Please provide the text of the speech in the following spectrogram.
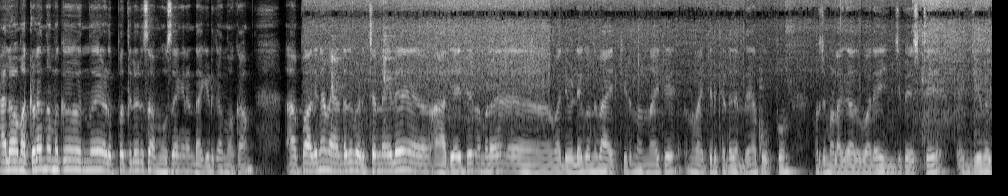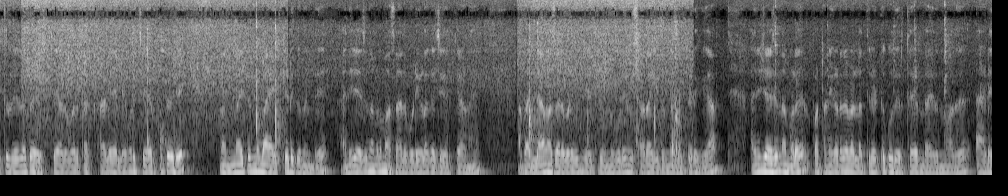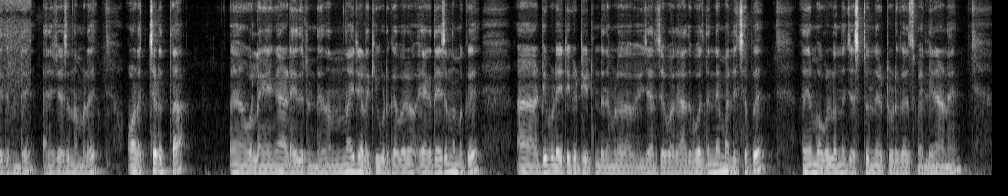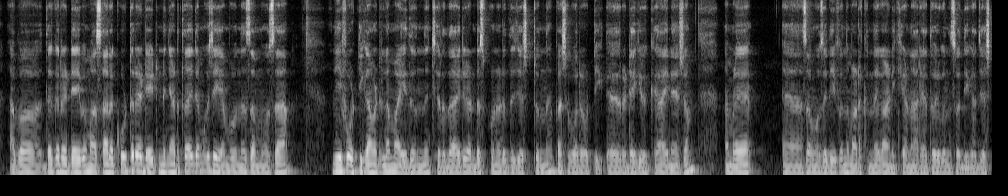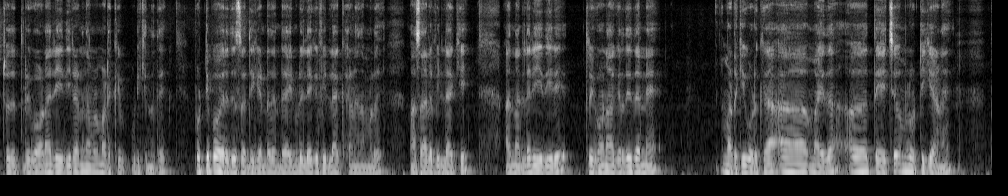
Hello മക്കളെ നമുക്ക് ഇന്ന് എളുപ്പത്തിലൊരു സമൂസ എങ്ങനെ ഉണ്ടാക്കിയെടുക്കാൻ നോക്കാം. അപ്പോൾ അതിന് വേണ്ടത് വെളിച്ചെണ്ണയിൽ ആദ്യമായിട്ട് നമ്മൾ വലിയ ഉള്ളിയൊക്കെ ഒന്ന് വഴറ്റിയിട്ട് നന്നായിട്ട് ഒന്ന് വഴറ്റിയെടുക്കേണ്ടതുണ്ട് അപ്പോൾ ഉപ്പും കുറച്ച് മുളക് അതുപോലെ ഇഞ്ചി പേസ്റ്റ് ഇഞ്ചി വെളുത്തുള്ളിയുടെ പേസ്റ്റ് അതുപോലെ തക്കാളി എല്ലാം കൂടി ചേർത്തിട്ട് ഒരു നന്നായിട്ടൊന്ന് വഴറ്റിയെടുക്കുന്നുണ്ട് അതിനുശേഷം നമ്മൾ മസാലപ്പൊടികളൊക്കെ ചേർക്കുകയാണ്. അപ്പോൾ എല്ലാ മസാലപ്പൊടികളും ചേർത്തിട്ട് ഒന്നുകൂടി ഉഷാറാക്കിയിട്ടൊന്ന് ഇളക്കിയെടുക്കുക. അതിനുശേഷം നമ്മൾ പട്ടണിക്കടല വെള്ളത്തിലിട്ട് കുതിർത്തുണ്ടായിരുന്നു അത് ആഡ് ചെയ്തിട്ടുണ്ട്. അതിനുശേഷം നമ്മൾ ഉടച്ചെടുത്ത ഉരുളക്കിഴങ്ങ് ആഡ് ചെയ്തിട്ടുണ്ട്. നന്നായിട്ട് ഇളക്കി കൊടുക്കുക. ഒരു ഏകദേശം നമുക്ക് അടിപൊളിയായിട്ട് കിട്ടിയിട്ടുണ്ട് നമ്മൾ വിചാരിച്ച പോലെ. അതുപോലെ തന്നെ മല്ലിച്ചപ്പ് അതിന് മുകളിലൊന്ന് ജസ്റ്റ് ഒന്ന് ഇട്ട് കൊടുക്കുക. സ്മെല്ലിനാണ് അപ്പോൾ ഇതൊക്കെ റെഡി ആയപ്പോൾ മസാലക്കൂട്ട് റെഡി ആയിട്ടുണ്ട്. ഇനി അടുത്തതായിട്ട് നമുക്ക് ചെയ്യാൻ പോകുന്നത് സമൂസ ലീഫ് ഒട്ടിക്കാൻ വേണ്ടിയുള്ള മൈദ ഒന്ന് ചെറുതായിട്ട് രണ്ട് സ്പൂൺ എടുത്ത് ജസ്റ്റ് ഒന്ന് പശ പോലെ ഒട്ടി റെഡിയാക്കി വെക്കുക. അതിനുശേഷം നമ്മൾ സമൂസ ലീഫ് ഒന്ന് മടക്കുന്നത് കാണിക്കുകയാണ്. അറിയാത്തവർക്കൊന്ന് ശ്രദ്ധിക്കുക. ജസ്റ്റ് ഒരു ത്രികോണ രീതിയിലാണ് നമ്മൾ മടക്കി പിടിക്കുന്നത്. പൊട്ടിപ്പോകരുത് ശ്രദ്ധിക്കേണ്ടതുണ്ട്. അതിനുള്ളിലേക്ക് ഫില്ലാക്കുകയാണ് നമ്മൾ മസാല ഫില്ലാക്കി അത് നല്ല രീതിയിൽ ത്രികോണാകൃതി തന്നെ മടക്കി കൊടുക്കുക. മൈദ തേച്ച് നമ്മൾ ഒട്ടിക്കുകയാണ്.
